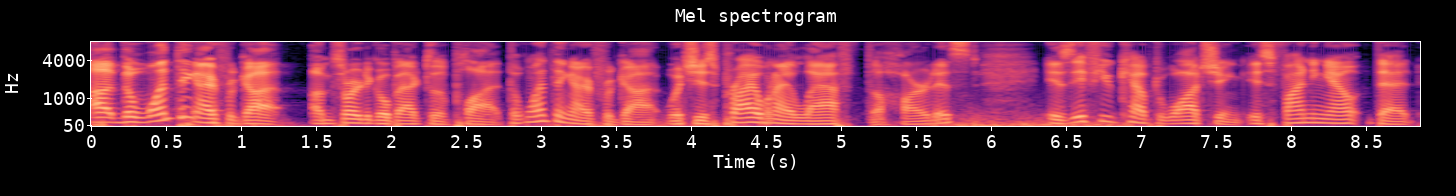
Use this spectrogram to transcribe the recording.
Uh, the one thing I forgot I'm sorry to go back to the plot the one thing I forgot which is probably when I laughed the hardest is if you kept watching is finding out that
